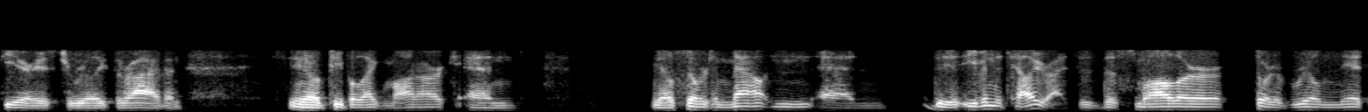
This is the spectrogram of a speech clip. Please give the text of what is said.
ski areas to really thrive. And, you know, people like Monarch and you know, Silverton Mountain and the, even the Tellurides, the smaller sort of real niche.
